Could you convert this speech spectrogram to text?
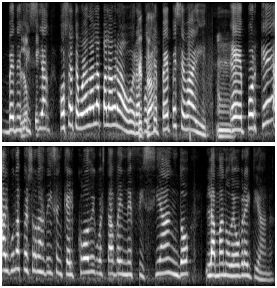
beneficiando? José, te voy a dar la palabra ahora porque Pepe se va a ir. Mm. Eh, ¿Por qué algunas personas dicen que el código está beneficiando la mano de obra haitiana?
